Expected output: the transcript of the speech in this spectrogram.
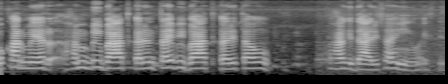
ओकर में हम भी बात करें तय भी बात करें तो भागीदारी सही वैसे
